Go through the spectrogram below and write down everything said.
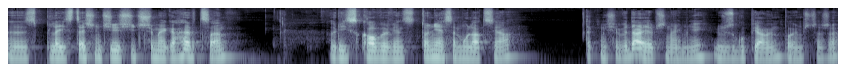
y, z PlayStation 33 MHz riskowy, więc to nie jest emulacja. Tak mi się wydaje przynajmniej. Już zgłupiałem, powiem szczerze.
